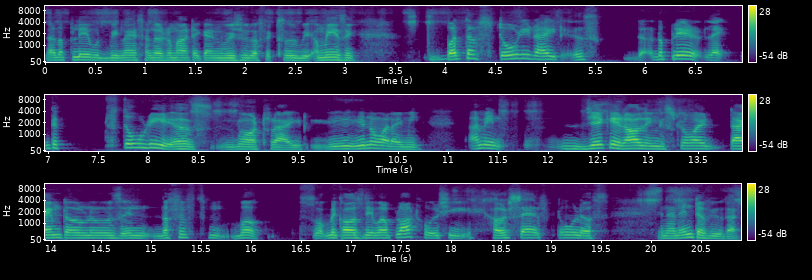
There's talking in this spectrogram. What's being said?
that the play would be nice and the dramatic and visual effects would be amazing. But the story right is the, the player like the story is not right. You, you know what i mean? I mean j.k rowling destroyed time turners in the fifth book so because they were plot holes she herself told us in an interview that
